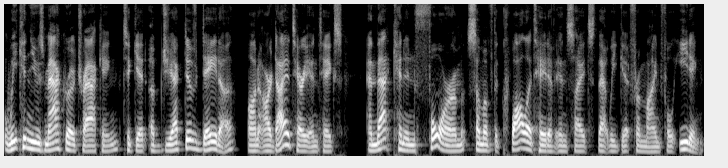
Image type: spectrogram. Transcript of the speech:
we can use macro tracking to get objective data on our dietary intakes, and that can inform some of the qualitative insights that we get from mindful eating.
